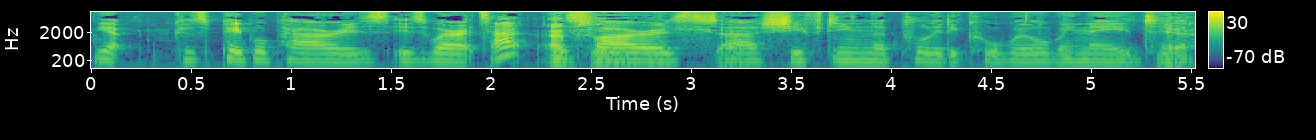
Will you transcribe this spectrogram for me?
Yep, because people power is, is where it's at Absolutely. as far as uh, shifting the political will we need to Yeah.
